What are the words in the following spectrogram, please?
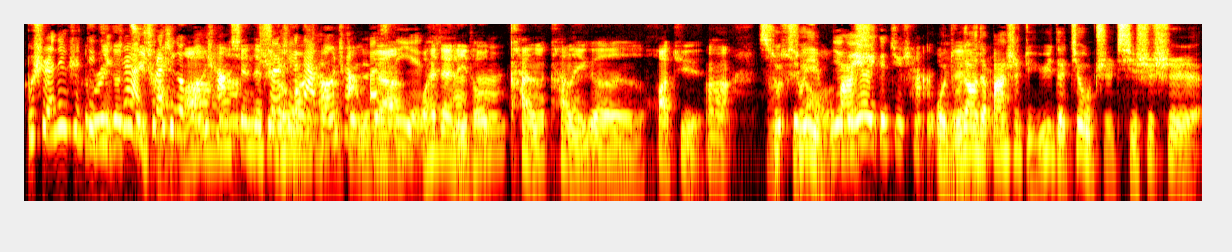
不是那个是地铁站，出来是一个广场，现在出来是一个大广场巴斯蒂，，我还在里头嗯。看了看了一个话剧，啊，所睡所以也也有一。个剧场。我读到的巴士底狱的旧址其实是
